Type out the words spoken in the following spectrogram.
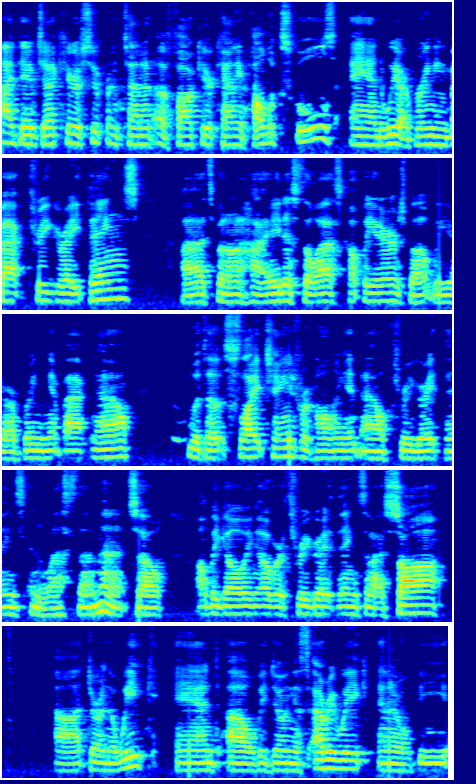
Hi, Dave Jeck here, Superintendent of Fauquier County Public Schools, and we are bringing back three great things. Uh, it's been on hiatus the last couple years, but we are bringing it back now with a slight change. We're calling it now Three Great Things in Less Than a Minute. So I'll be going over three great things that I saw uh, during the week, and uh, we'll be doing this every week, and it'll be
